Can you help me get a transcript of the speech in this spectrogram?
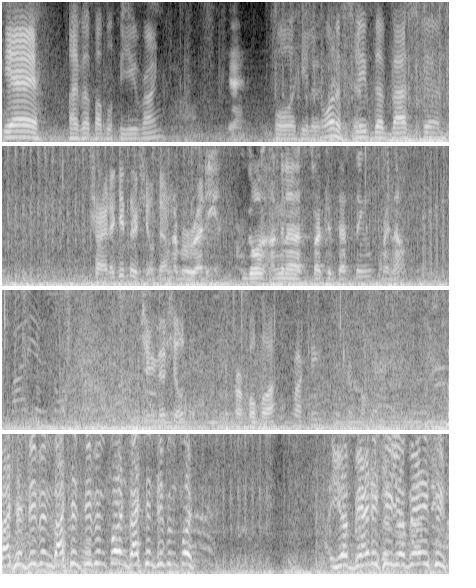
Yeah, I have a bubble for you, Ryan. Okay. Or healer. I want to sleep the Bastion. Try to get their shield down. Whenever ready, I'm going. I'm gonna start contesting right now. Barriers on. Shooting their shield. Purple block. Fucking. Bastion sleeping, Bastion sleeping point, Bastion sleeping point. You're behind the shield, you're behind the shield.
